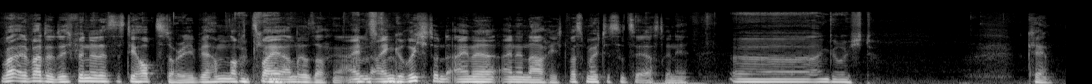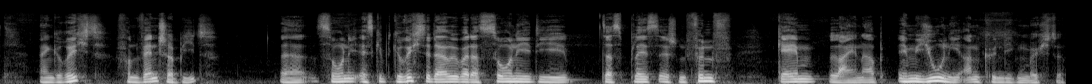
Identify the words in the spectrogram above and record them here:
Wa- Warte, ich finde, das ist die Hauptstory. Wir haben noch Okay. zwei andere Sachen. Ein, ein. Gerücht und eine, eine Nachricht. Was möchtest du zuerst, René? Äh, ein Gerücht. Okay. Ein Gerücht von VentureBeat. Äh, Sony, es gibt Gerüchte darüber, dass Sony die, das PlayStation 5 Game Lineup im Juni ankündigen möchte.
